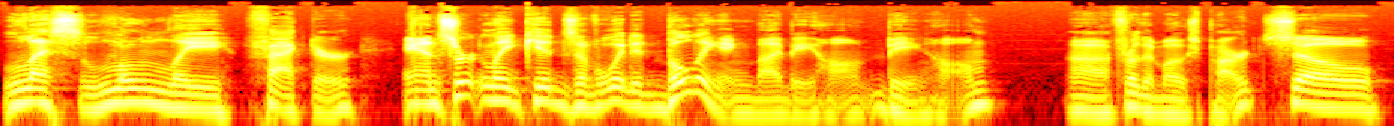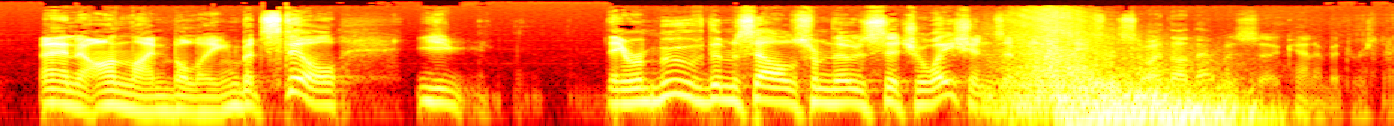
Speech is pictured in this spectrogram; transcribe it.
less lonely factor. And certainly kids avoided bullying by being home, being home uh, for the most part. So, and online bullying, but still, you, they removed themselves from those situations in many cases. So I thought that was uh, kind of interesting.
